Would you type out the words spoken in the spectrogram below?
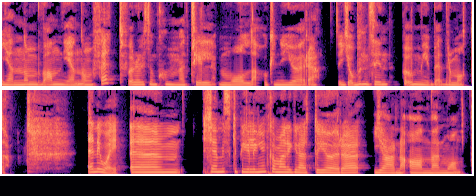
gjennom vann, gjennom fett, for å liksom komme til mål da, og kunne gjøre jobben sin på en mye bedre måte. Anyway, um, Kjemiske peelinger kan være greit å gjøre gjerne annenhver måned.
